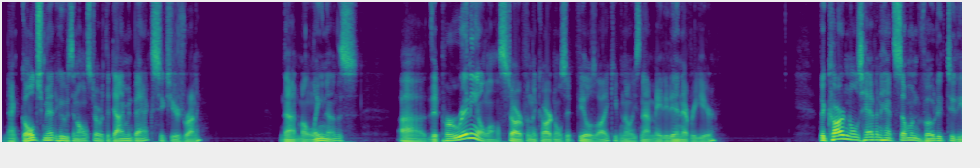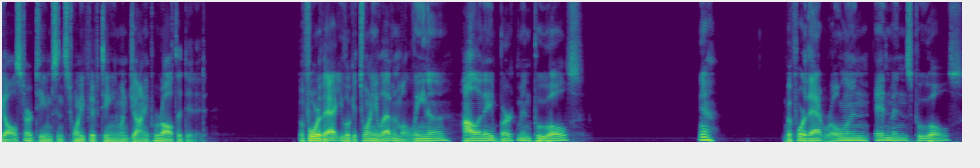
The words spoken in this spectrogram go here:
Not Goldschmidt, who was an All Star with the Diamondbacks six years running. Not Molina, this uh, the perennial All Star from the Cardinals. It feels like, even though he's not made it in every year. The Cardinals haven't had someone voted to the All Star team since 2015 when Jhonny Peralta did it. Before that, you look at 2011, Molina, Holliday, Berkman, Pujols. Yeah. Before that, Rolen, Edmonds, Pujols.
